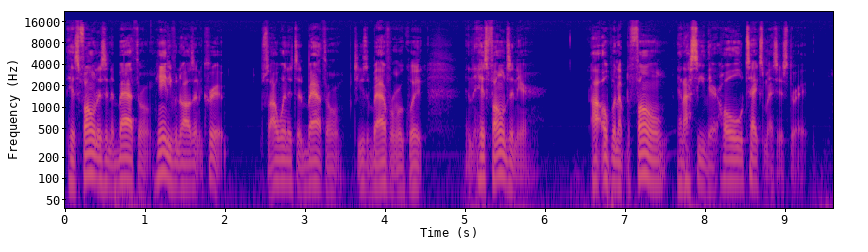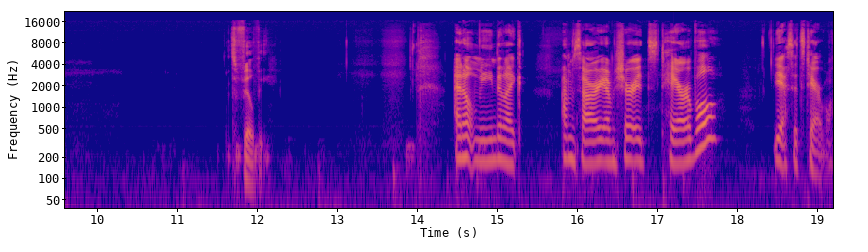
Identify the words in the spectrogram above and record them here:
his phone is in the bathroom. He didn't even know I was in the crib. So I went into the bathroom to use the bathroom real quick, and his phone's in there. I open up the phone and I see their whole text message thread. It's filthy. I don't mean to like. I'm sorry. I'm sure it's terrible. Yes, it's terrible.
